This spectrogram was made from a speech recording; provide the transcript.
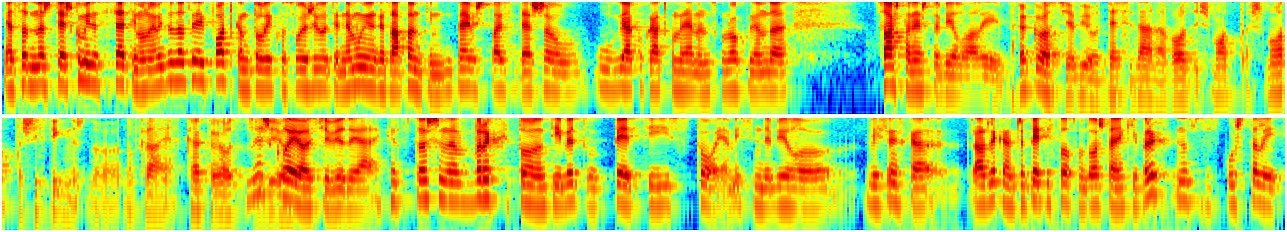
ja sad, znaš, teško mi da se setim, ono, ja mislim zato ja i fotkam toliko svoj život, jer ne mogu da ga zapamtim, previše stvari se dešava u, u jako kratkom vremenskom roku i onda svašta nešto je bilo, ali A kakav je osjećaj bio? 10 dana voziš, motaš, motaš i stigneš do, do kraja. Kakav je osjećaj Znaš bio? koji je osjećaj bio da ja? Kad se došli na vrh, to na Tibetu, 5 i 100, ja mislim da je bilo visinska razlika, znači 5 i 100 smo došli taj neki vrh i onda smo se spuštali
